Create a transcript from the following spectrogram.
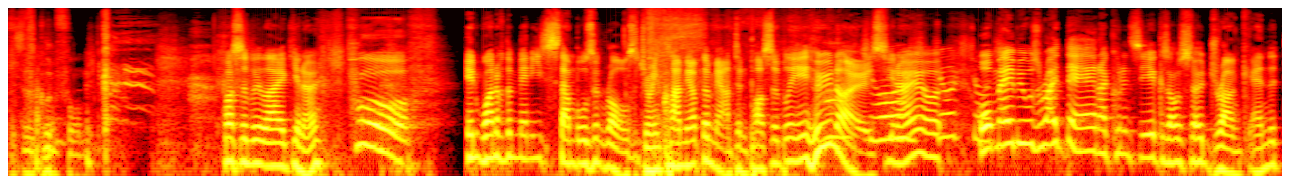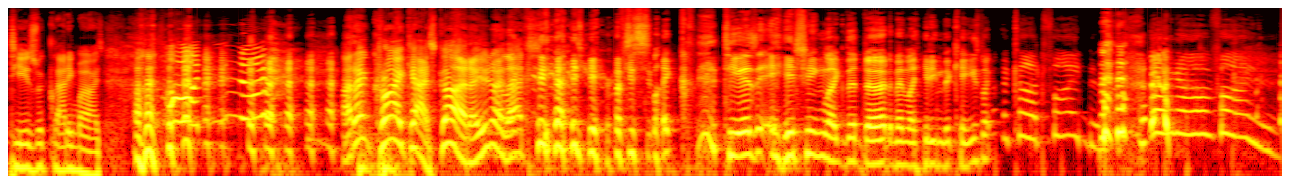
This is good for me. possibly like you know in one of the many stumbles and rolls during climbing up the mountain, possibly. Who knows? you Oh, know, or, George, or maybe it was right there and I couldn't see it because I was so drunk and the tears were clouding my eyes. oh, no. I don't cry, Cass. God, you know that. the idea of just like tears hitting like the dirt and then like hitting the keys. Like I can't find it. I can't find it.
